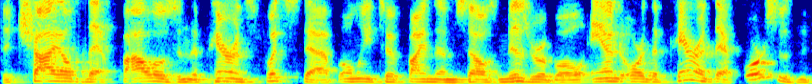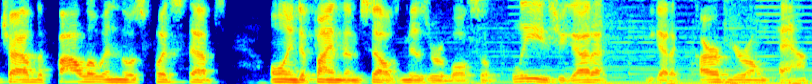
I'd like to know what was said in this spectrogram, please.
the child that follows in the parent's footstep only to find themselves miserable and or the parent that forces the child to follow in those footsteps only to find themselves miserable. So please you gotta you gotta carve your own path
